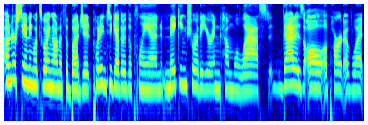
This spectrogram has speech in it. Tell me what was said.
understanding what's going on with the budget, putting together the plan, making sure that your income will last. That is all a part of what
